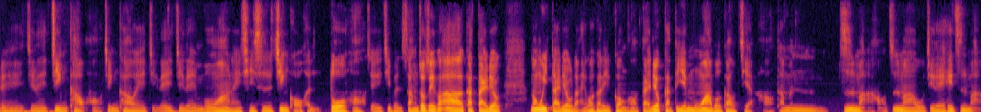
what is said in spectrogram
诶，这个进口吼，进口的一个这个膜啊呢，其实进口很多吼，这基本上做这个啊，甲大陆拢为大陆来，我甲你讲吼，大陆家己的膜啊无够食吼，他们。芝麻哈，芝麻有这个黑芝麻，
